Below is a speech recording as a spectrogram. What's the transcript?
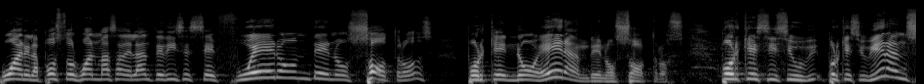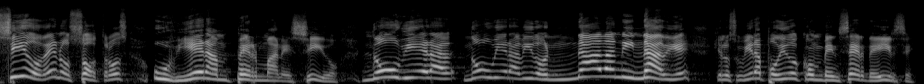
Juan, el apóstol Juan más adelante dice, se fueron de nosotros porque no eran de nosotros. Porque si, porque si hubieran sido de nosotros, hubieran permanecido. No hubiera, no hubiera habido nada ni nadie que los hubiera podido convencer de irse.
